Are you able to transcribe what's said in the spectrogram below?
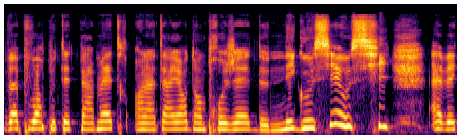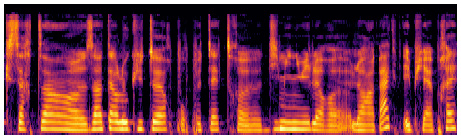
va pouvoir peut-être permettre à l'intérieur d'un projet de négocier aussi avec certains euh, interlocuteurs pour peut-être euh, diminuer leur, euh, leur impact. Et puis après,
